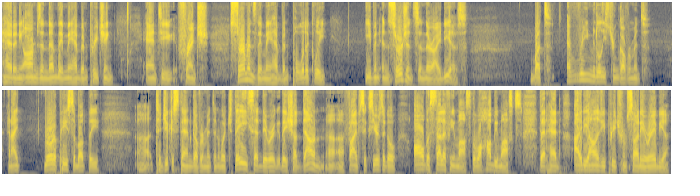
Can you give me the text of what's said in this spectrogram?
had any arms in them. They may have been preaching anti French sermons, they may have been politically even insurgents in their ideas. But every Middle Eastern government, and I wrote a piece about the uh, Tajikistan government in which they said they were they shut down uh, uh, five six years ago all the Salafi mosques, the Wahhabi mosques that had ideology preached from Saudi Arabia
